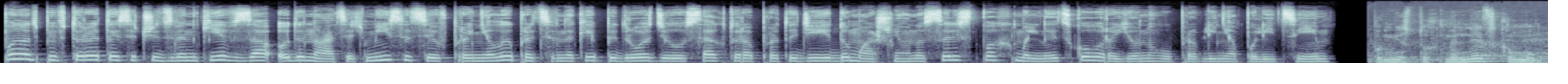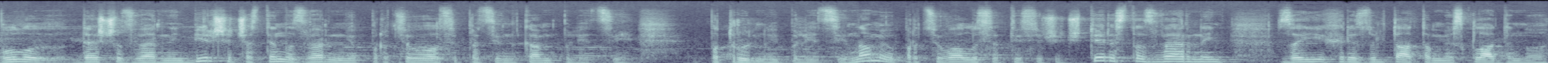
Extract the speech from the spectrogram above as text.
Понад півтори тисячі дзвінків за 11 місяців прийняли працівники підрозділу сектора протидії домашнього насильства Хмельницького районного управління поліції. По місту Хмельницькому було дещо звернень більше. Частина звернень опрацьовувалася працівниками поліції. Патрульної поліції нами опрацювалося 1400 звернень. За їх результатами складено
